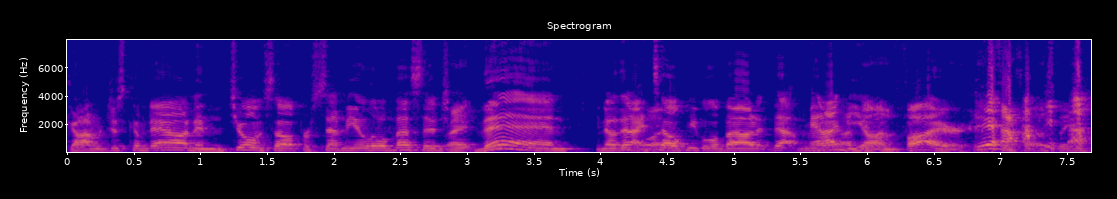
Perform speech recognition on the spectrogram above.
God would just come down and show himself or send me a little message. Right. Then, you know, then I tell people about it. That man, Oh, I'd, be, on, fire. That's what I was Yeah.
